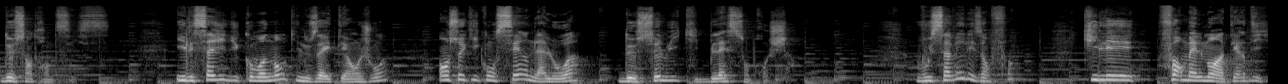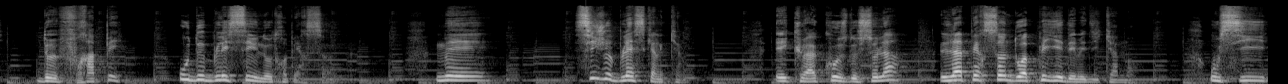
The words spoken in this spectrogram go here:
236. Il s'agit du commandement qui nous a été enjoint en ce qui concerne la loi de celui qui blesse son prochain. Vous savez les enfants qu'il est formellement interdit de frapper ou de blesser une autre personne. Mais si je blesse quelqu'un et que à cause de cela, la personne doit payer des médicaments, ou si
